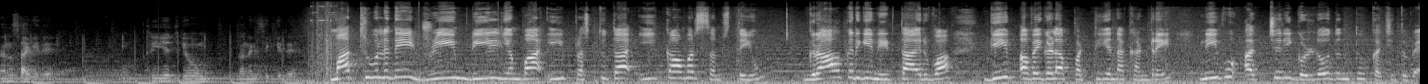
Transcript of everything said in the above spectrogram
ನನಸಾಗಿದೆ. ಮಾತ್ರವಲ್ಲದೆ ಡ್ರೀಮ್ ಡೀಲ್ ಎಂಬ ಈ ಪ್ರಸ್ತುತ ಇ ಕಾಮರ್ಸ್ ಸಂಸ್ಥೆಯು ಗ್ರಾಹಕರಿಗೆ ನೀಡ್ತಾ ಇರುವ ಗಿವ್ ಅವೆಗಳ ಪಟ್ಟಿಯನ್ನ ಕಂಡ್ರೆ ನೀವು ಅಚ್ಚರಿಗೊಳ್ಳೋದಂತೂ ಖಚಿತವೇ.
